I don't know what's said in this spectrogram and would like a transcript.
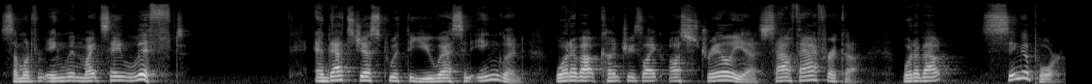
someone from England might say lift. And that's just with the US and England. What about countries like Australia, South Africa? What about Singapore,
